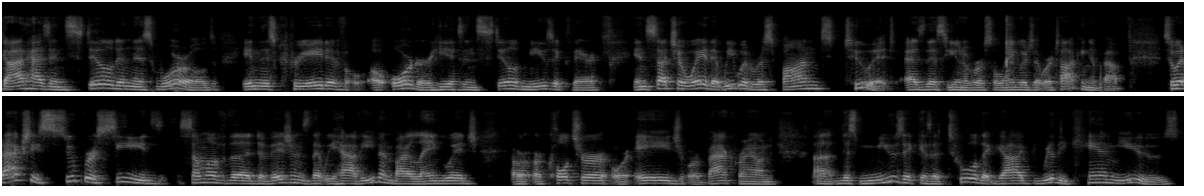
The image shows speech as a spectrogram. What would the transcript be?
God has instilled in this world, in this creative order, He has instilled music there in such a way that we would respond to it as this universal language that we're talking about. So it actually supersedes some of the divisions that we have, even by language or, or culture or age or background. Uh, this music is a tool that God really can use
